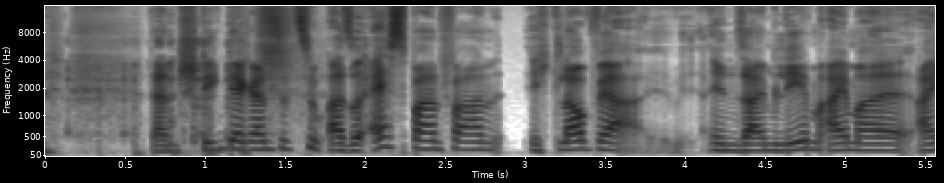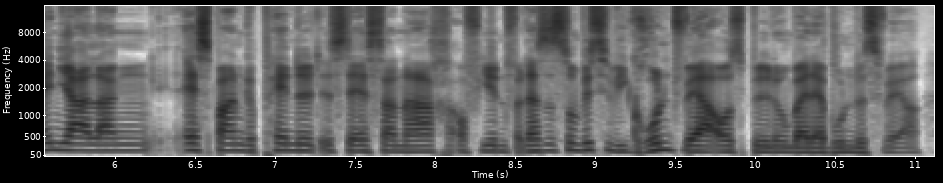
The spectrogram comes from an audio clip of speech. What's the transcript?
dann stinkt der ganze Zug. Also S-Bahn fahren, ich glaube, wer in seinem Leben einmal ein Jahr lang S-Bahn gependelt ist, der ist danach auf jeden Fall, das ist so ein bisschen wie Grundwehrausbildung bei der Bundeswehr.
